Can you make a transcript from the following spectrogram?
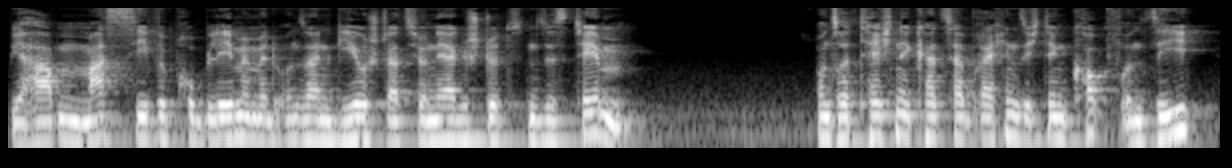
Wir haben massive Probleme mit unseren geostationär gestützten Systemen. Unsere Techniker zerbrechen sich den Kopf und Sie?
